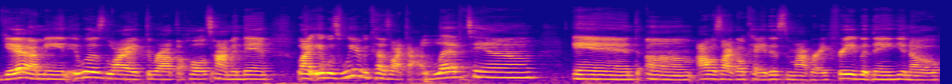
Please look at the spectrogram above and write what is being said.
yeah, I mean, it was like throughout the whole time and then like it was weird because like I left him and um I was like, okay, this is my break free, but then, you know,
